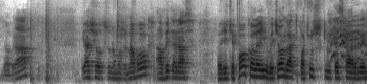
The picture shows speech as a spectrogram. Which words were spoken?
Dobra. Ja się odsunę może na bok, a wy teraz będziecie po kolei wyciągać z paczuszki te skarby.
